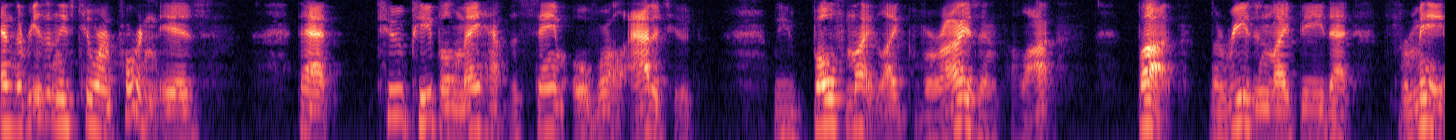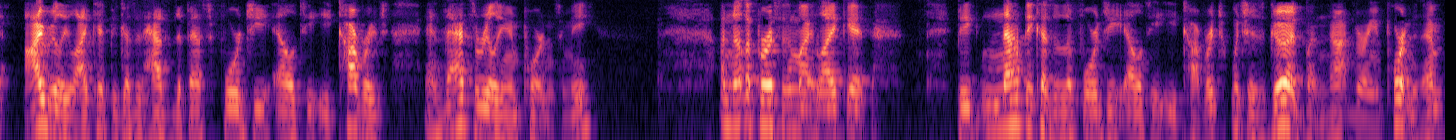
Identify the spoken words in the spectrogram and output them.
And the reason these two are important is that two people may have the same overall attitude. We both might like Verizon a lot, but the reason might be that for me, I really like it because it has the best 4G LTE coverage, and that's really important to me. Another person might like it be, not because of the 4G LTE coverage, which is good but not very important to them,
